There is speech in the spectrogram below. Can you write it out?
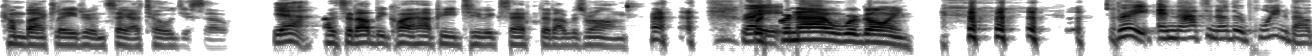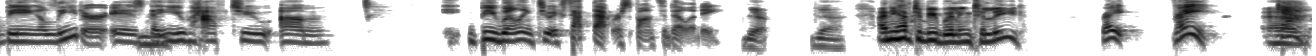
come back later and say i told you so Yeah. i said i'll be quite happy to accept that i was wrong but Right. for now we're going Right. And that's another point about being a leader is that Mhm. you have to um be willing to accept that responsibility. Yeah. Yeah. And you have to be willing to lead. Right. Right. yeah. Um,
